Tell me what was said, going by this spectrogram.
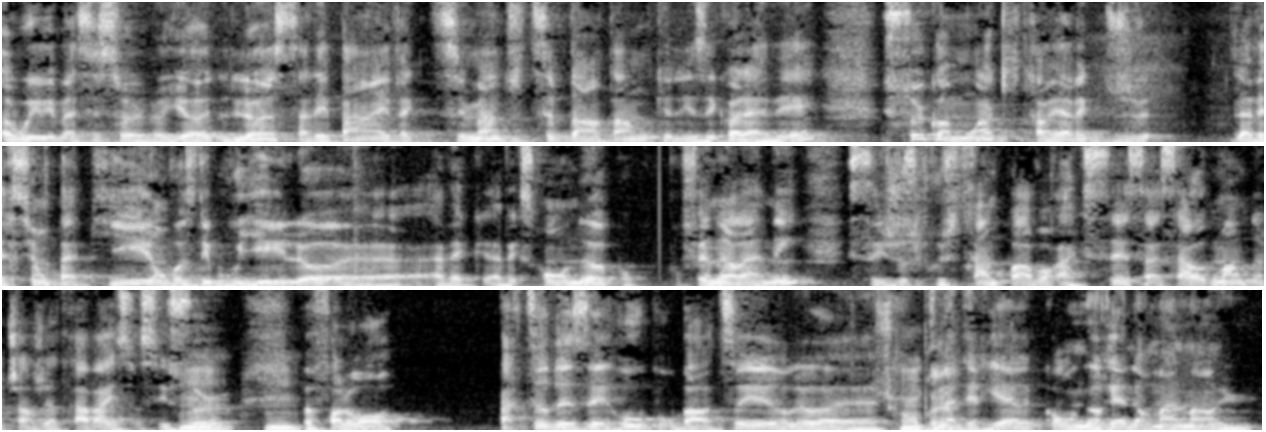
Ah oui, ben c'est ça. Là, Il y a- là, ça dépend effectivement du type d'entente que les écoles avaient. Ceux comme moi qui travaillaient avec du, de la version papier, on va se débrouiller là euh, avec avec ce qu'on a pour, pour finir l'année. C'est juste frustrant de pas avoir accès. Ça, ça augmente notre charge de travail, ça c'est sûr. Il va falloir partir de zéro pour bâtir là, euh, du matériel qu'on aurait normalement eu.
